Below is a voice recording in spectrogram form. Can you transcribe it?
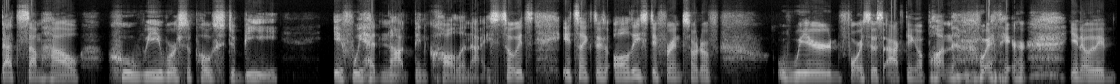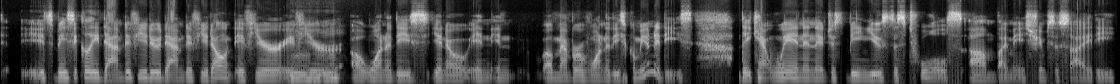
that's somehow who we were supposed to be if we had not been colonized so it's it's like there's all these different sort of weird forces acting upon them where they're you know they it's basically damned if you do damned if you don't if you're if mm-hmm. you're uh, one of these you know in in a member of one of these communities. They can't win, and they're just being used as tools um, by mainstream society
